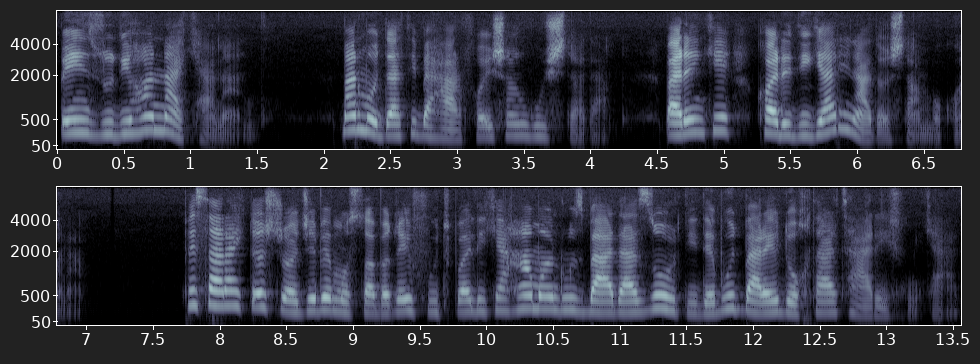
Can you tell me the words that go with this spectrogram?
به این زودی ها نکنند. من مدتی به حرفهایشان گوش دادم. برای اینکه کار دیگری نداشتم بکنم. پسرک داشت راجع به مسابقه فوتبالی که همان روز بعد از ظهر دیده بود برای دختر تعریف می‌کرد.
